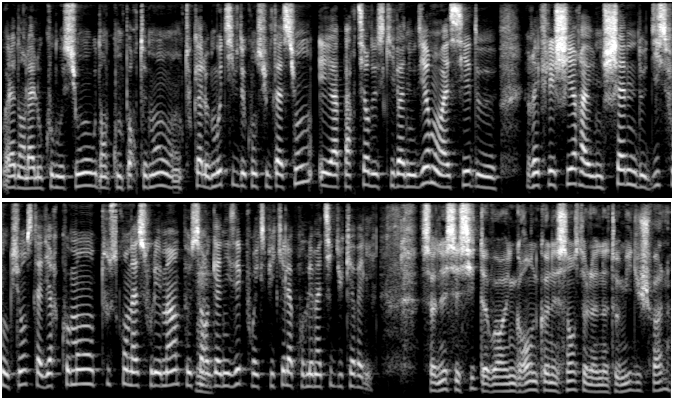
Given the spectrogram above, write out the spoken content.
voilà, dans la locomotion ou dans le comportement, ou en tout cas le motif de consultation? Et à partir de ce qu'il va nous dire, on va essayer de réfléchir à une chaîne de dysfonction, c'est-à-dire comment tout ce qu'on a sous les mains peut hmm. s'organiser pour expliquer la problématique du cavalier. Ça nécessite d'avoir une grande connaissance de l'anatomie du cheval?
